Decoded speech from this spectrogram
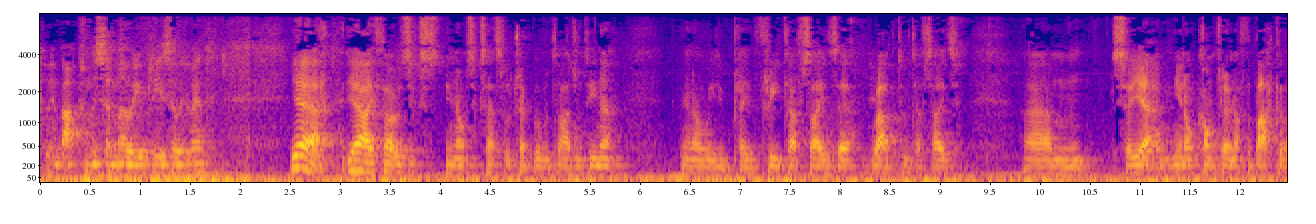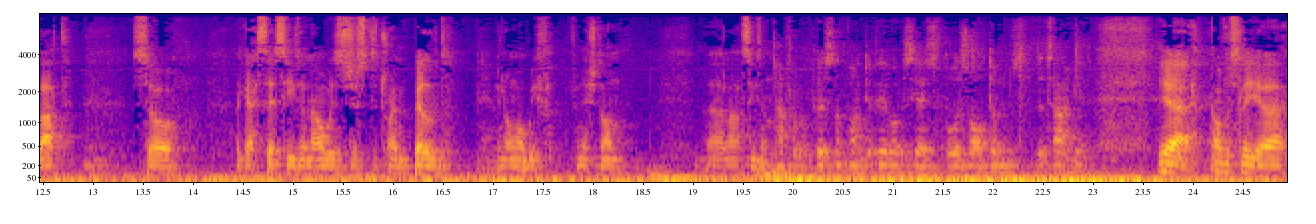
Coming back from the summer, were you pleased how it went? Yeah, yeah, I thought it was you know a successful trip over to Argentina. You know we played three tough sides, uh, well two tough sides. Um, so yeah, you know confident off the back of that. So I guess this season now is just to try and build, you know what we've finished on uh, last season. And from a personal point of view, obviously, I suppose autumn's the target. Yeah, obviously, uh,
